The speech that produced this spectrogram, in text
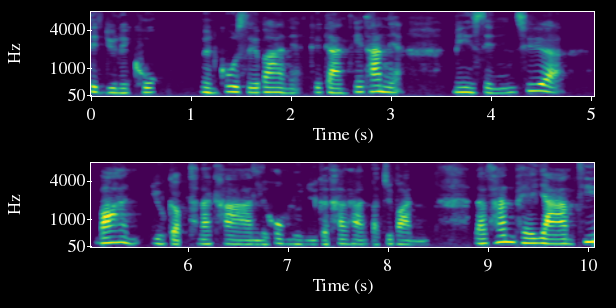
ติดอยู่ในคุกเงินกู้ซื้อบ้านเนี่ยคือการที่ท่านเนี่ยมีสินเชื่อบ้านอยู่กับธนาคาร หรือโฮมลูนอยู่กับธนาคารปัจจุบัน แล้วท่านพยายามที่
